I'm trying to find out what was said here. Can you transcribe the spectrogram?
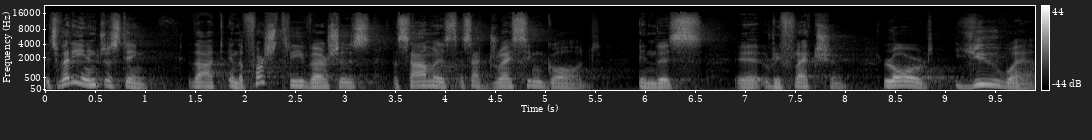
it's very interesting that in the first three verses, the psalmist is addressing God in this uh, reflection. Lord, you were.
